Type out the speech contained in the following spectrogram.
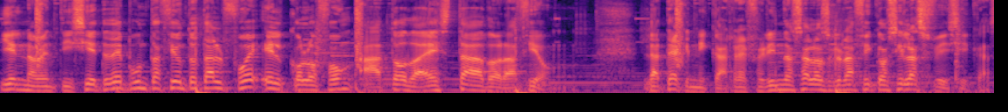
y el 97 de puntuación total fue el colofón a toda esta adoración. La técnica, refiriéndose a los gráficos y las físicas,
